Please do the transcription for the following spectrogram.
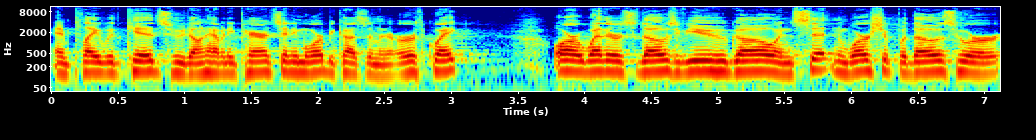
and play with kids who don't have any parents anymore because of an earthquake, or whether it's those of you who go and sit and worship with those who are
